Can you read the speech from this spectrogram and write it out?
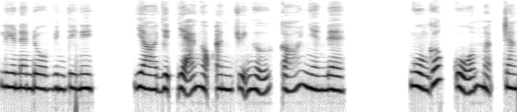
Leonardo Vintini do dịch giả Ngọc Anh chuyển ngữ có nhan đề Nguồn gốc của mặt trăng.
